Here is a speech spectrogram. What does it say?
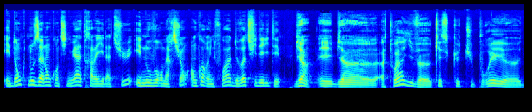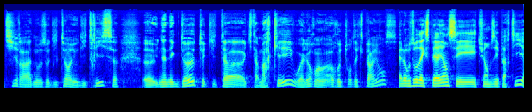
Et donc, nous allons continuer à travailler là-dessus et nous vous remercions encore une fois de votre fidélité. Bien. Et bien, euh, à toi, Yves, qu'est-ce que tu pourrais euh, dire à nos auditeurs et auditrices euh, Une anecdote qui t'a marqué ou alors un, retour d'expérience? Le retour d'expérience, et tu en faisais partie,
